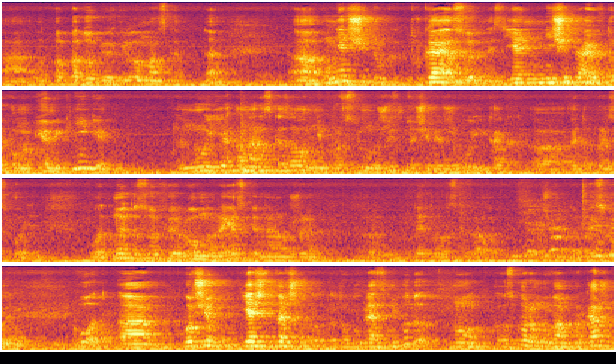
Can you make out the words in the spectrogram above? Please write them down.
а, вот по подобию Илона Маска, да. А, у меня чуть-чуть друг, другая особенность, я не читаю в таком объеме книги, но я, она рассказала мне про всю мою жизнь, то, чем я живу и как а, это происходит. Вот. Ну, это Софья Львовна Раевская, наверное, уже до этого рассказала, почему это происходит. Вот. А, в общем, я сейчас дальше углубляться не буду, но скоро мы вам покажем,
